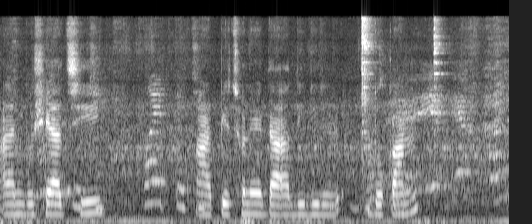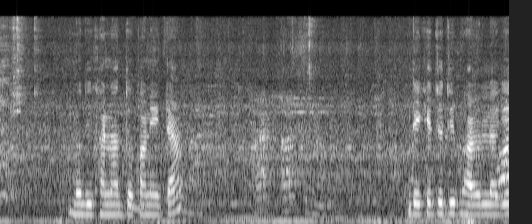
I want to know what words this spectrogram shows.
আর আমি বসে আছি আর পেছনে দা, দিদির দোকান, মুদিখানার দোকান এটা। দেখে যদি ভালো লাগে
